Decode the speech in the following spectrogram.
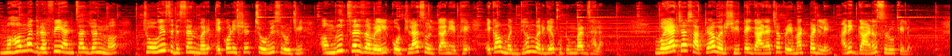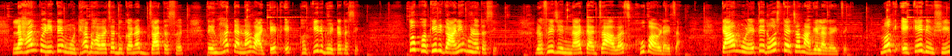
मोहम्मद रफी यांचा जन्म चोवीस डिसेंबर एकोणीसशे चोवीस रोजी अमृतसरजवळील कोटला सुलतान येथे एका मध्यमवर्गीय कुटुंबात झाला. वयाच्या सातव्या वर्षी ते गाण्याच्या प्रेमात पडले आणि गाणं सुरू केलं. लहानपणी ते मोठ्या भावाच्या दुकानात जात असत तेव्हा त्यांना वाटेत एक फकीर भेटत असे. तो फकीर गाणी म्हणत असे. रफीजींना त्याचा आवाज खूप आवडायचा. त्यामुळे ते रोज त्याच्यामागे लागायचे. मग एके दिवशी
